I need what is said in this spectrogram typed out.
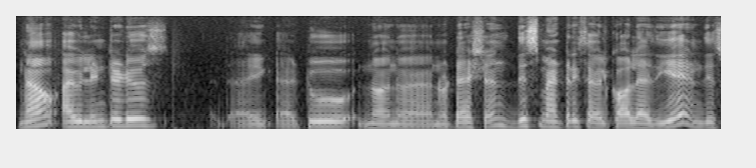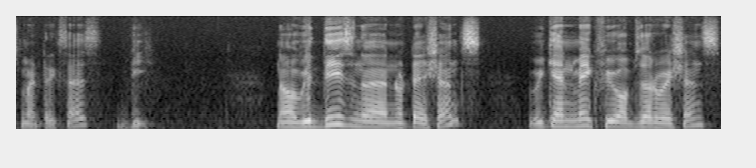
Now, I will introduce uh, uh, two no, no, notations this matrix I will call as A and this matrix as B. Now, with these uh, notations we can make few observations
